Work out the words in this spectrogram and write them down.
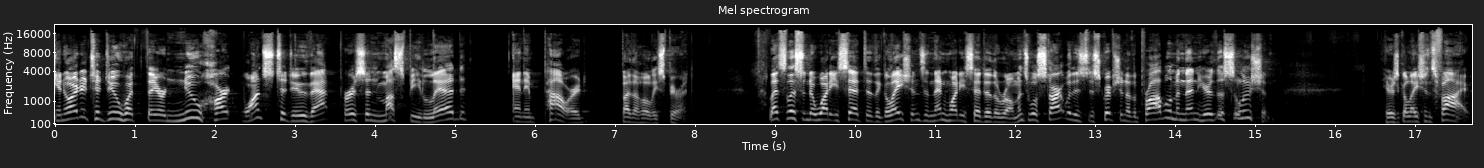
In order to do what their new heart wants to do, that person must be led and empowered by the Holy Spirit. Let's listen to what he said to the Galatians and then what he said to the Romans. We'll start with his description of the problem and then hear the solution. Here's Galatians 5.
